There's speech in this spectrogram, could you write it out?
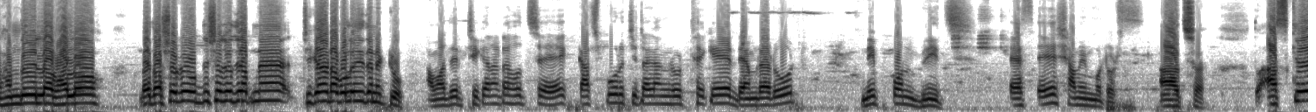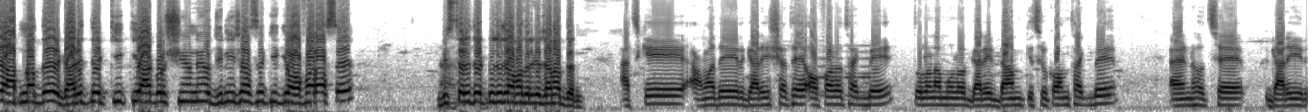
আলহামদুলিল্লাহ ভালো। ভাই দর্শকের উদ্দেশ্যে যদি আপনি ঠিকানাটা বলে দিতেন একটু। আমাদের ঠিকানাটা হচ্ছে কাঁচপুর চিটাগাং রোড থেকে Demra road Nippon bridge. S A Shamim motors আচ্ছা তো আজকে আপনাদের গাড়িতে কি কি আকর্ষণীয় জিনিস আছে কি কি অফার আছে? বিস্তারিত একটু যদি আমাদেরকে জানাতেন। আজকে আমাদের গাড়ির সাথে অফারও থাকবে তুলনামূলক গাড়ির দাম কিছু কম থাকবে অ্যান্ড হচ্ছে গাড়ির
